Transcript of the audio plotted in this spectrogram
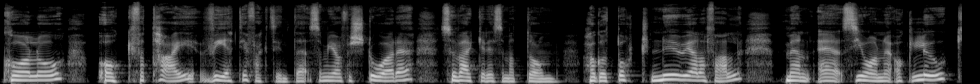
Kolo och Fatai vet jag faktiskt inte. Som jag förstår det så verkar det som att de har gått bort nu i alla fall. Men eh, Sione och Luke,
